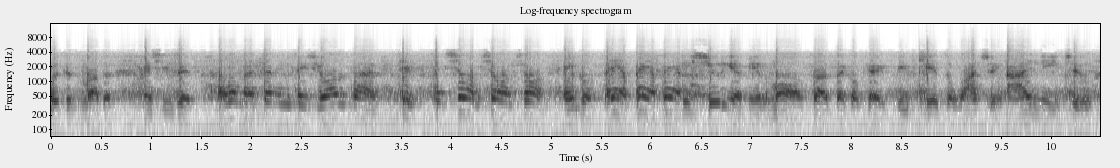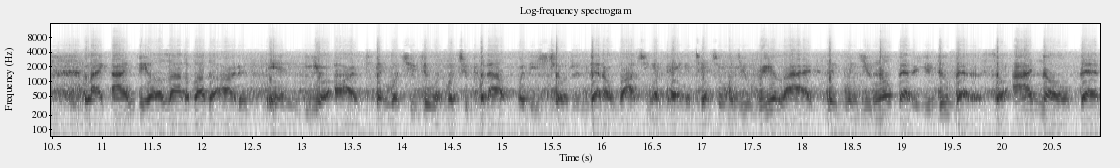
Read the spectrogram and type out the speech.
with his mother, and she said, I want my son to imitate you all the time. Say, say, show him, show him, show him. And he goes, bam, bam, bam. He's shooting at me in the mall, so I was like, okay, these kids are watching. I need to, like I feel a lot of other artists in your art and what you do and what you put out for these children that are watching and paying attention. When you realize that when you know better, you do better. So I know that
